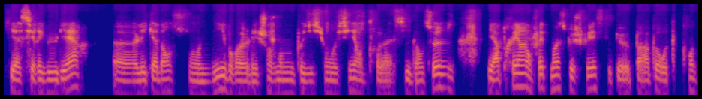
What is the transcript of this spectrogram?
qui est assez régulière. Euh, les cadences sont libres, les changements de position aussi entre assis et danseuse. Et après, en fait, moi, ce que je fais, c'est que par rapport au 30,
